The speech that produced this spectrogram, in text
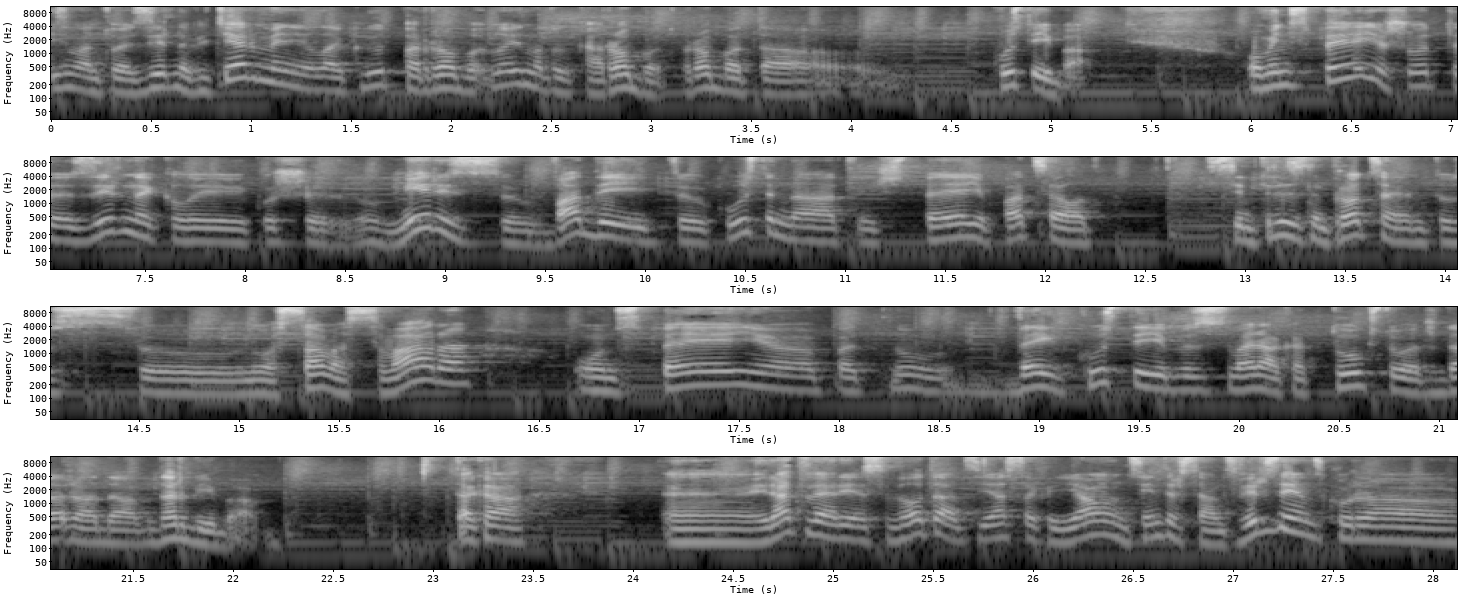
izmantoja zirnekļa ķermeni, lai kļūtu par robotu, lai izmantotu kā robotu, robota kustībā. Un viņi spēja šo zirnekli, kurš ir nu, miris, vadīt, kustināt. Viņš spēja pacelt 130% no sava svara un spēja pat nu, veikt kustības vairāk kā tūkstošu dažādām darbībām. Tā kā e, ir atvēries vēl tāds, jāsaka, jauns, interesants virziens, kurā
